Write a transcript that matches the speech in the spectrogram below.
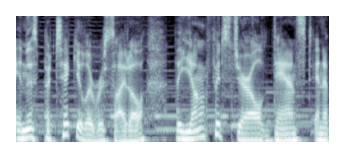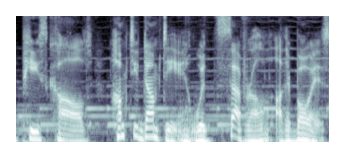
In this particular recital, the young Fitzgerald danced in a piece called Humpty Dumpty with several other boys.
